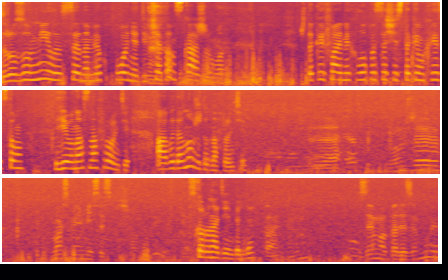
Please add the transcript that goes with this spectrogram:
Зрозуміли все, намік понят. Дівчатам скажемо. Що такий файний хлопець ще з таким хистом є у нас на фронті. А ви давно вже тут на фронті? Е, Ну, вже восьмий місяць пішов. Скоро на дембель, да? Так, ну, зиму перезимую.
